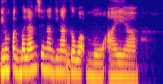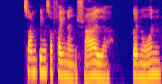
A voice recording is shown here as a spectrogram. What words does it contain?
yung pagbalanse na ginagawa mo ay ah, something sa financial, ganun.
